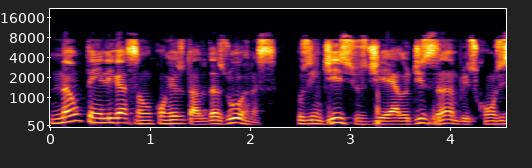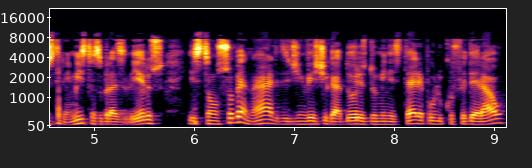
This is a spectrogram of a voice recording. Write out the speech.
não têm ligação com o resultado das urnas. Os indícios de elo de Zambrios com os extremistas brasileiros estão sob análise de investigadores do Ministério Público Federal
